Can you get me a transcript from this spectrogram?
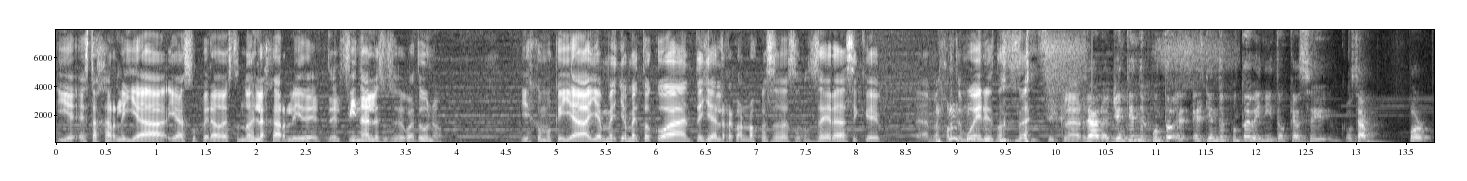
y esta Harley ya, ya ha superado esto. No es la Harley de- del final de Suicide Squad 1. Y es como que ya, ya, me, ya me tocó antes, ya le reconozco esas sonceras, así que eh, mejor te mueres, ¿no? Sí, claro. Claro, yo entiendo el punto, el- entiendo el punto de Benito que hace, o sea, por,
